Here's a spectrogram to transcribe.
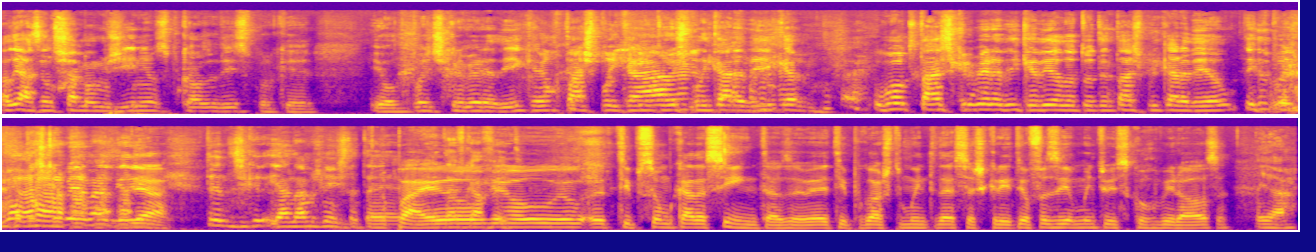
Aliás, eles chamam-me Genius por causa disso, porque eu depois de escrever a dica, Ele está a eu explicar. estou a explicar a dica, o outro está a escrever a dica dele, eu estou a tentar explicar a dele, e depois volta a escrever mais a dele. Yeah. E andámos nisto até, Pá, até eu, ficar eu, eu, eu, tipo, sou um bocado assim, estás a ver? Tipo, gosto muito dessa escrita. Eu fazia muito isso com o Rubirosa. Yeah.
